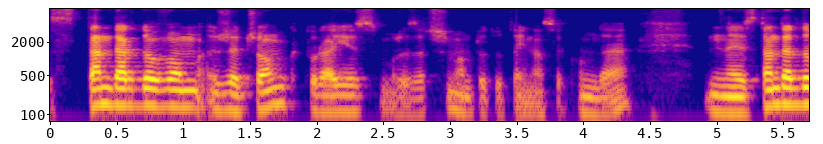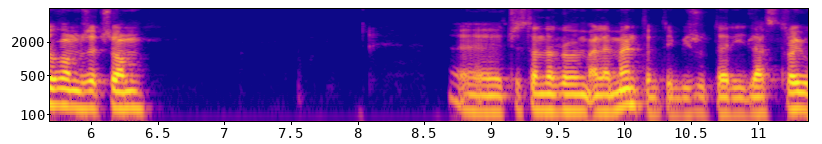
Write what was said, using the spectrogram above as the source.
Standardową rzeczą, która jest, może zatrzymam to tutaj na sekundę, standardową rzeczą E, czy standardowym elementem tej biżuterii dla stroju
